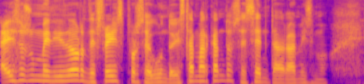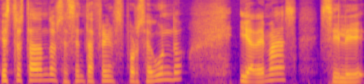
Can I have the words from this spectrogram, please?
eso es un medidor de frames por segundo y está marcando 60 ahora mismo. Esto está dando 60 frames por segundo y además, si,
